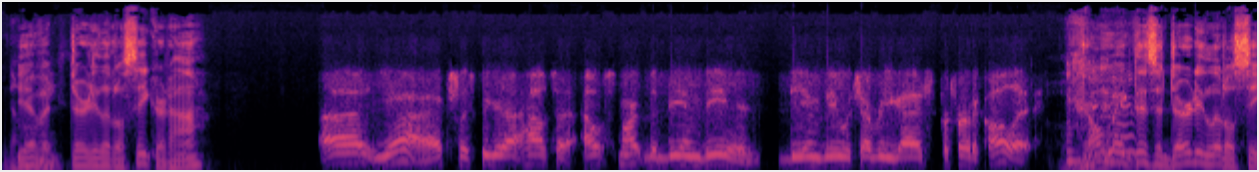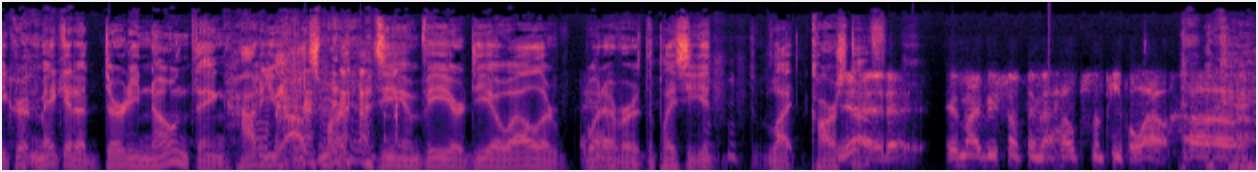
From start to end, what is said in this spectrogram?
You have a dirty little secret, huh? Uh, yeah, I actually figured out how to outsmart the BMV or DMV, whichever you guys prefer to call it. Don't make this a dirty little secret. Make it a dirty known thing. How do you outsmart DMV or DOL or whatever, the place you get like car Yeah, stuff? it, it might be something that helps some people out. Uh,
